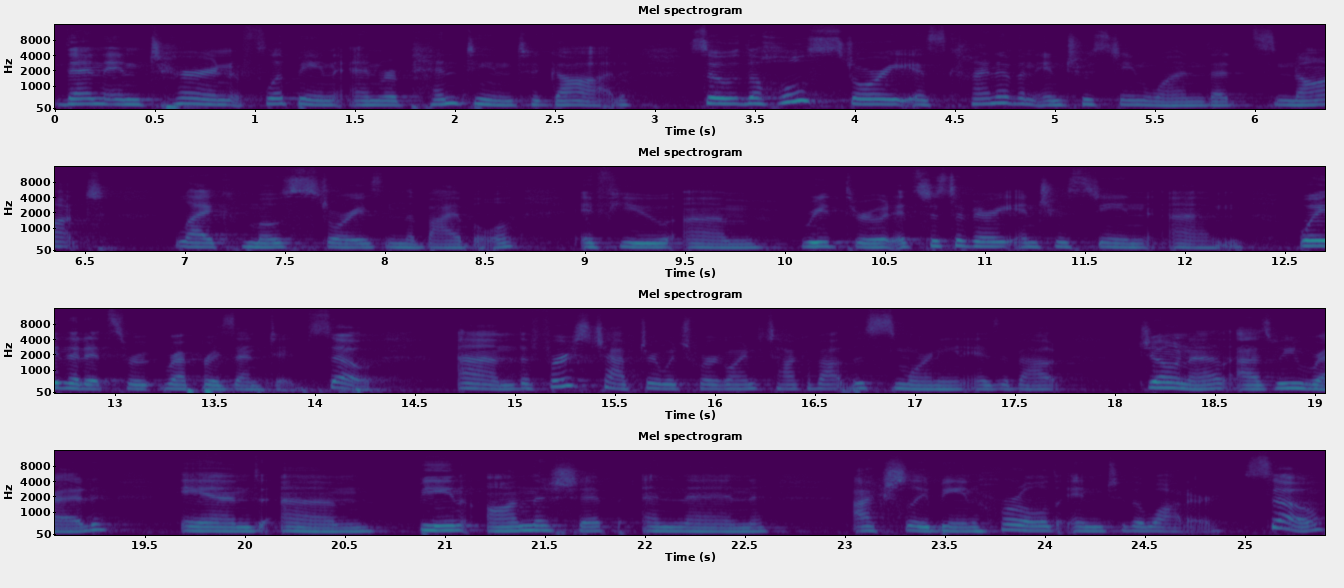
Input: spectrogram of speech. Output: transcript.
then in turn flipping and repenting to God. So the whole story is kind of an interesting one that's not like most stories in the Bible. If you um, read through it, it's just a very interesting um, way that it's re- represented. So, um, the first chapter, which we're going to talk about this morning, is about Jonah, as we read, and um, being on the ship and then actually being hurled into the water. So,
